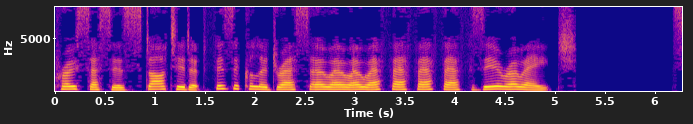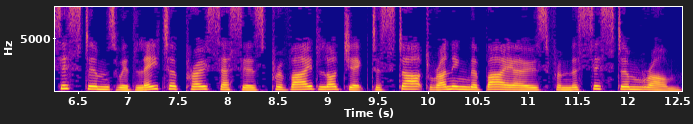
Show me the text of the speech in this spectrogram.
processors started at physical address 000FFFF0H. Systems with later processors provide logic to start running the BIOS from the system ROM.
